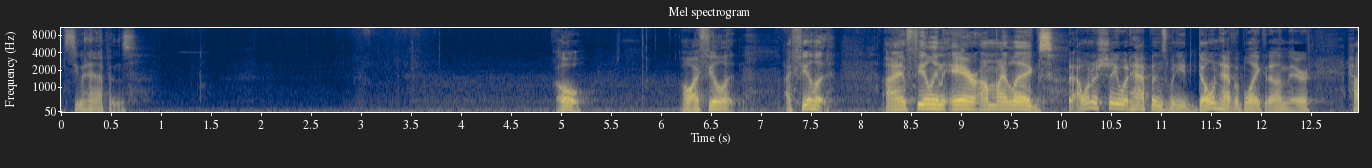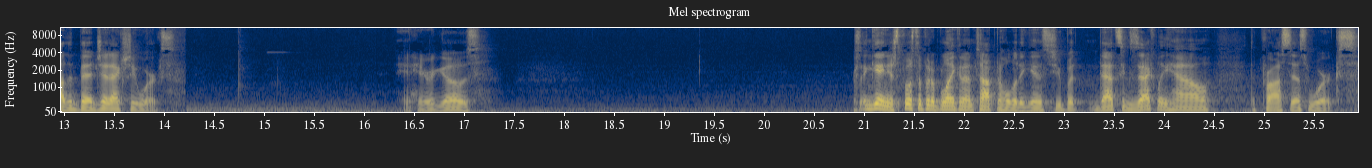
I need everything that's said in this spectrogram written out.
See what happens. Oh, oh, I feel it. I feel it. I am feeling air on my legs. But I want to show you what happens when you don't have a blanket on there, how the BedJet actually works. And here it goes. Again, you're supposed to put a blanket on top to hold it against you, but that's exactly how the process works.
